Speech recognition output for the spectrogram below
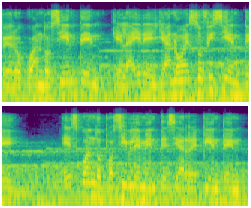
pero cuando sienten que el aire ya no es suficiente, es cuando posiblemente se arrepienten.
